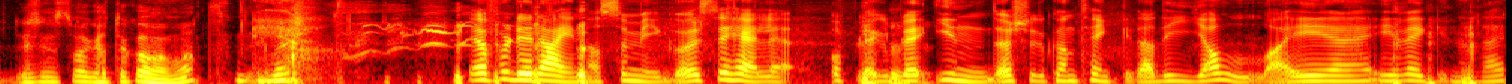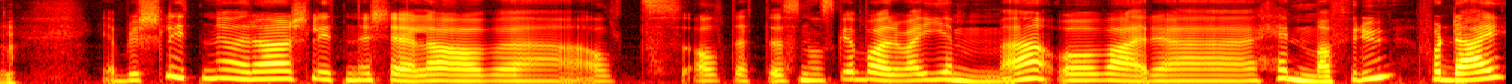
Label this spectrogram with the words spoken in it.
du syns det var godt å komme igjen? Ja. ja, for det regna så mye i går, så hele opplegget ble innendørs. Så du kan tenke deg de gjalla i, i veggene der. Jeg blir sliten i øra, sliten i sjela av eh, alt, alt dette. Så nå skal jeg bare være hjemme og være hemmafru for deg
